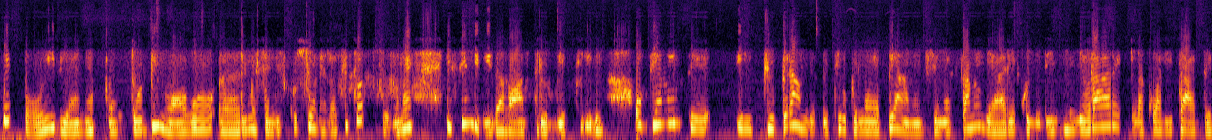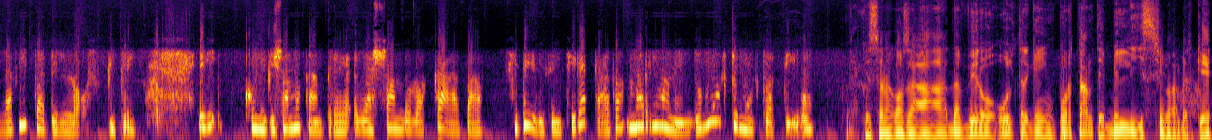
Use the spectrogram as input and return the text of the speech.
e poi viene appunto di nuovo eh, rimessa in discussione la situazione e si individuano altri obiettivi. Ovviamente il più grande obiettivo che noi abbiamo insieme ai familiari è quello di migliorare la qualità della vita dell'ospite e come diciamo sempre lasciandolo a casa si deve sentire a casa ma rimanendo molto molto attivo. Eh, questa è una cosa davvero oltre che importante e bellissima perché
